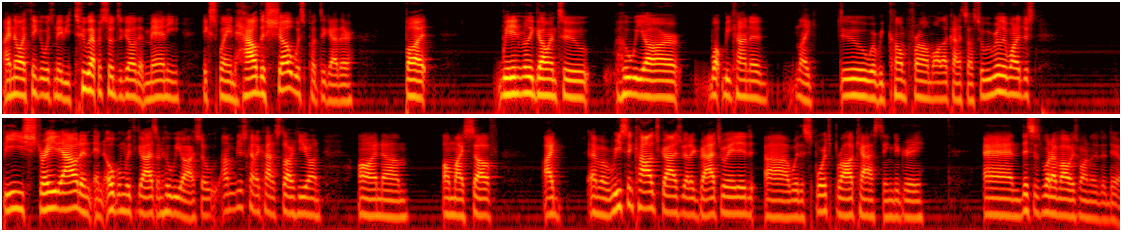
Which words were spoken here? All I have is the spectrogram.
I know I think it was maybe two episodes ago that Manny explained how the show was put together, but we didn't really go into who we are, what we kind of like do, where we come from, all that kind of stuff. So we really want to just be straight out and, and open with you guys on who we are. So I'm just gonna kind of start here on on um, on myself. I am a recent college graduate. I graduated uh, with a sports broadcasting degree, and this is what I've always wanted to do.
